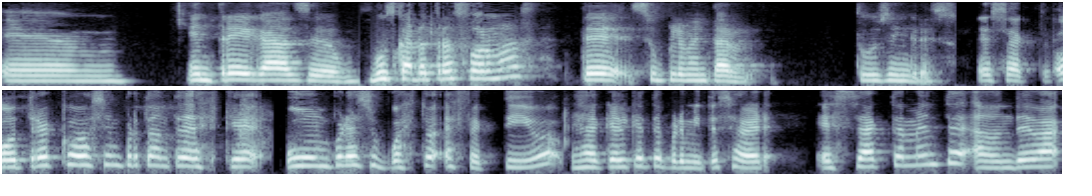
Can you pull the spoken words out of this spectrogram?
Em, entregas, eh, buscar otras formas de suplementar tus ingresos. Exacto. Otra cosa importante es que un presupuesto efectivo es aquel que te permite saber exactamente a dónde va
